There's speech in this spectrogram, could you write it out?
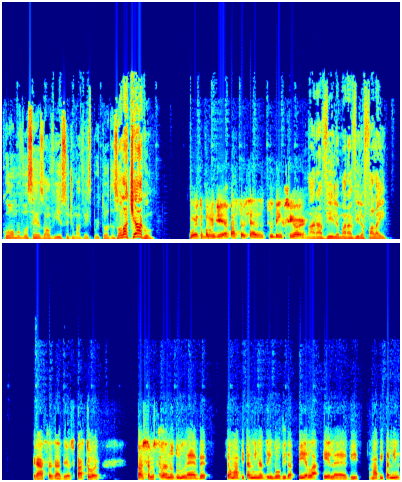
como você resolve isso de uma vez por todas. Olá, Tiago! Muito bom dia, pastor César. Tudo bem com o senhor? Maravilha, maravilha. Fala aí. Graças a Deus. Pastor, nós estamos falando do Lever, que é uma vitamina desenvolvida pela Eleve, uma vitamina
